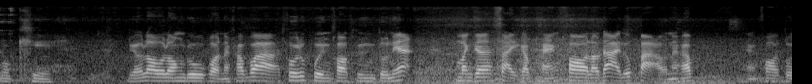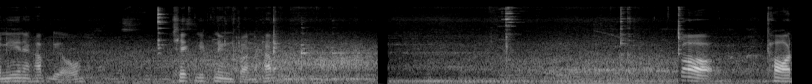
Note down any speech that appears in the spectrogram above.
โอเค เดี๋ยวเราลองดูก่อนนะครับว่าถ้วยลูกปืนคอกึ่งตัวเนี้ยมันจะใส่กับแผงคอเราได้หรือเปล่านะครับ แผงคอตัวนี้นะครับ เดี๋ยวเช็คนิดนึงก่อนนะครับ ก็ถอด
